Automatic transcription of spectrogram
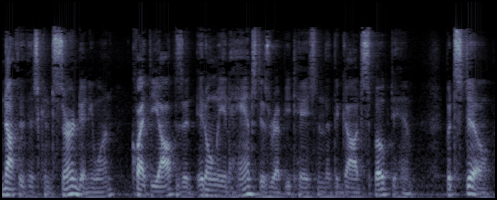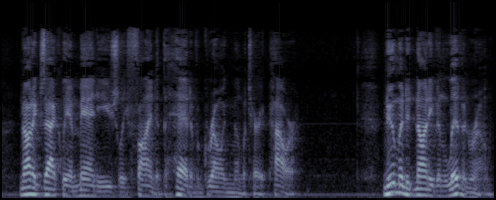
Not that this concerned anyone, quite the opposite, it only enhanced his reputation that the gods spoke to him, but still, not exactly a man you usually find at the head of a growing military power. Numa did not even live in Rome.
